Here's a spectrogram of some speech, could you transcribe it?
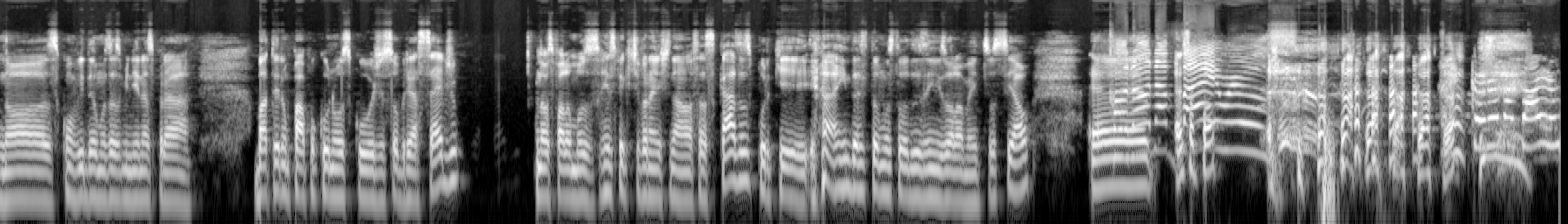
Nós convidamos as meninas para bater um papo conosco hoje sobre assédio. Nós falamos respectivamente nas nossas casas, porque ainda estamos todos em isolamento social. É, essa Coronavirus!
